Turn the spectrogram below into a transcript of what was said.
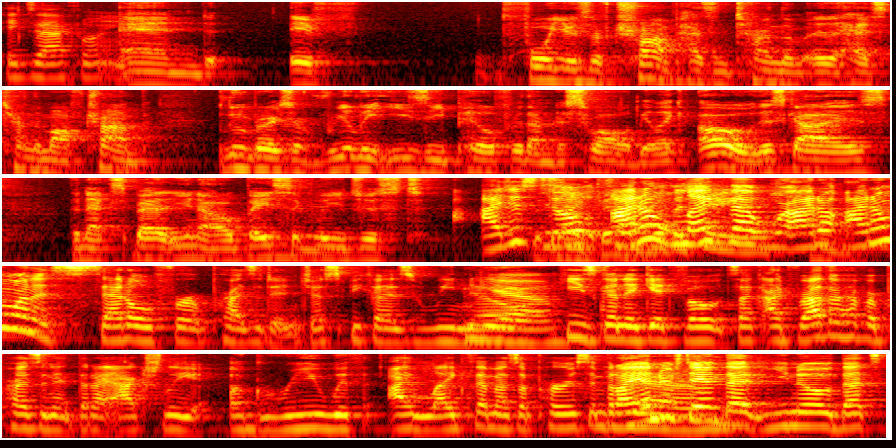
exactly. and if four years of Trump hasn't turned them uh, has turned them off Trump, Bloomberg's a really easy pill for them to swallow. Be like, oh, this guy's the next best. You know, basically just I just don't. I don't The like that. change. Where I don't. I don't want to settle for a president just because we know Yeah. he's gonna get votes. Like I'd rather have a president that I actually agree with. I like them as a person, but I understand that you know that's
